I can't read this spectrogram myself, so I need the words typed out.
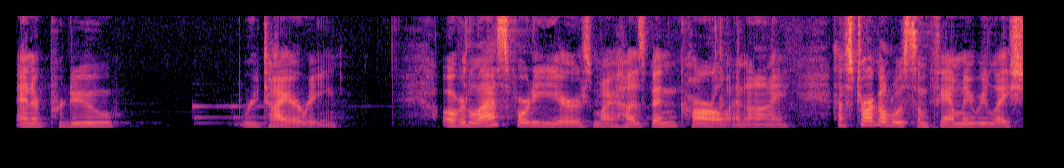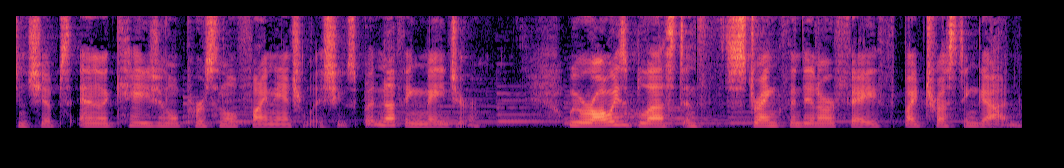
and a Purdue retiree. Over the last 40 years, my husband, Carl, and I have struggled with some family relationships and occasional personal financial issues, but nothing major. We were always blessed and strengthened in our faith by trusting God.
